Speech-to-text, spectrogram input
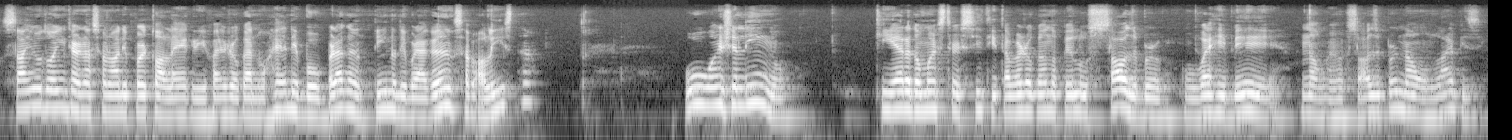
saiu do Internacional de Porto Alegre e vai jogar no Red Bull Bragantino de Bragança Paulista. O Angelinho, que era do Manchester City, estava jogando pelo Salzburg, o RB, não, é o Salzburg não, Leipzig,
